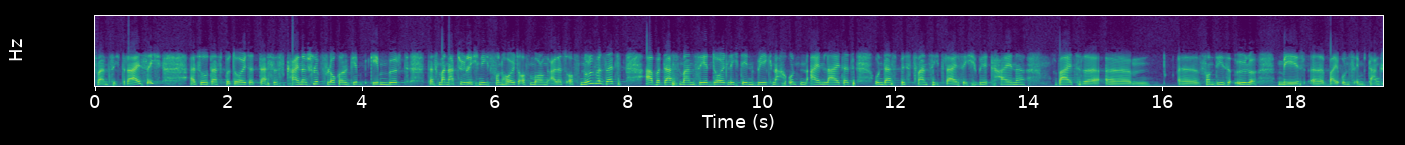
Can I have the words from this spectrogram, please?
2030. Also das bedeutet, dass es keine Schlupflocher geben wird, dass man natürlich nicht von heute auf morgen alles auf Null versetzt, aber dass man sehr deutlich den Weg nach unten einleitet und dass bis 2030 wir keine weitere ähm, äh, von diesen Öle mehr äh, bei uns im Tank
